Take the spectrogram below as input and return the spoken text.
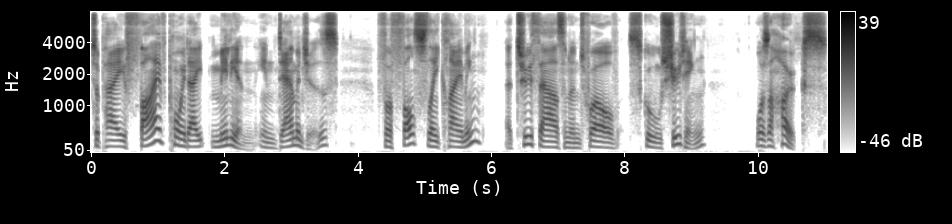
to pay 5.8 million in damages for falsely claiming a 2012 school shooting was a hoax.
